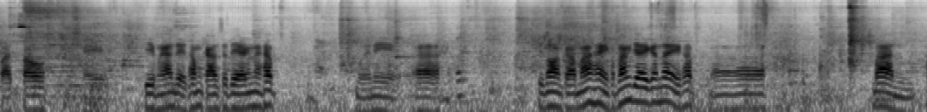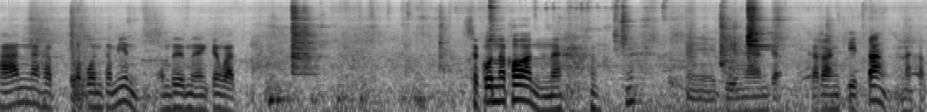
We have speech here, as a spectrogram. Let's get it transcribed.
ปัดเป่าให้ทีมงานได้ทำการแสดงนะครับเหมือนี้อ่าพี่น้องกลับมาให้กำลังใจกันได้ครับอ่าบ้านพานนะครับตำบลขมิ้นอำเภอเมืองจังหวัด สกลนครนะนี่ทีมงานก็กำลังติดตั้งนะครับ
